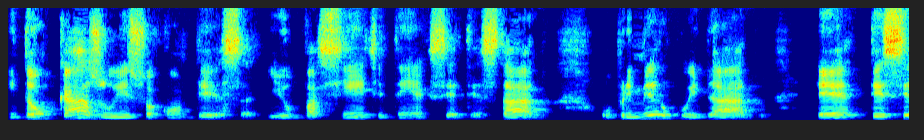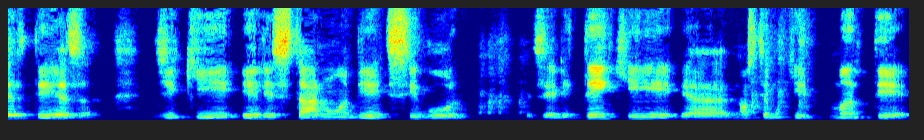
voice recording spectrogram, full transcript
Então, caso isso aconteça e o paciente tenha que ser testado, o primeiro cuidado é ter certeza de que ele está num ambiente seguro. Quer dizer, ele tem que, eh, nós temos que manter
